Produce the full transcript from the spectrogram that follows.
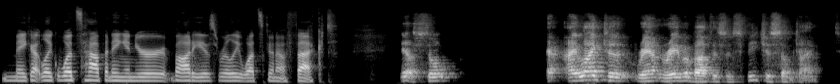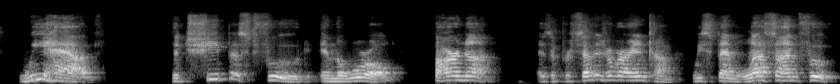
makeup, like what's happening in your body, is really what's going to affect. Yeah. So I like to rant and rave about this in speeches sometime. We have the cheapest food in the world, bar none. As a percentage of our income, we spend less on food.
